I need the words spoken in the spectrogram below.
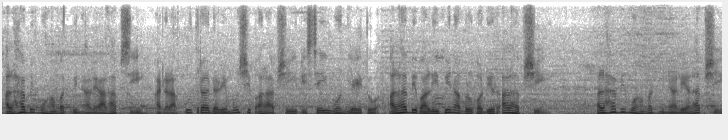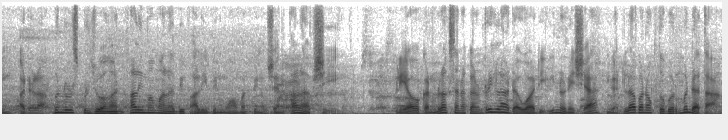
Al-Habib Muhammad bin Ali Al-Habsyi adalah putra dari Musyib Al-Habsyi di Seiwon yaitu Al-Habib Ali bin Abdul Qadir Al-Habsyi. Al-Habib Muhammad bin Ali Al-Habsyi adalah penerus perjuangan Al-Imam Al-Habib Ali bin Muhammad bin Hussein Al-Habsyi. Beliau akan melaksanakan rihlah dakwah di Indonesia hingga 8 Oktober mendatang.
